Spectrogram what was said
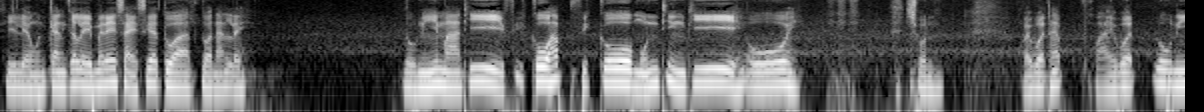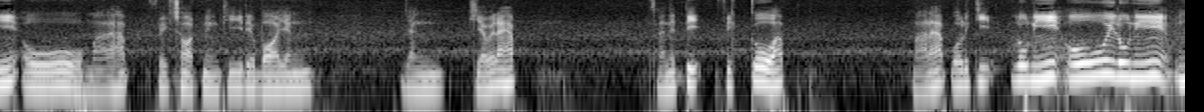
สีเหลืองเหมือนกันก็เลยไม่ได้ใส่เสื้อตัวตัวนั้นเลย ลูกนี้มาที่ฟิโก้ครับ ฟิโก้หมุนทิ้งที โอ้ย ชนไวเวิร์ดครับไวเวิร์ดลูกนี้ โอ้ มาแล้วครับ เฟกช็อตหนึ่งทีเดลบอยยังยังเขียวไว้ได้ครับสานิติ ฟิโก้ครับ มาแล้วครับโอริกิ ลูกนี้ โอ้ย ลูกนี้ อื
